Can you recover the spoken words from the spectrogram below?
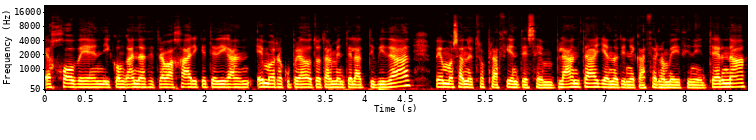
eh, joven y con ganas de trabajar y que te digan hemos recuperado totalmente la actividad, vemos a nuestros pacientes en planta, ya no tiene que hacerlo medicina interna,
